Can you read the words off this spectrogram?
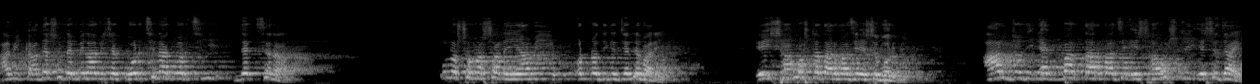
আমি কাদের সাথে মেলামেশা করছি না করছি, দেখছে না। কোনো সমস্যা নেই, আমি অন্যদিকে যেতে পারি। এই সাহসটা তার মাঝে এসে পড়বে। আর যদি একবার তার মাঝে এই সাহসটি এসে যায়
